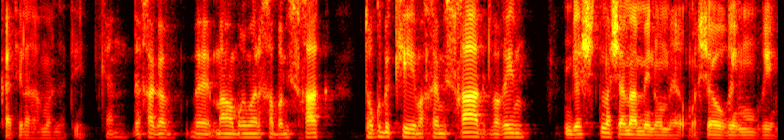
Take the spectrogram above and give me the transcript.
הגעתי לרמה הזאת. כן, דרך אגב, מה אומרים עליך במשחק? טוקבקים אחרי משחק, דברים? יש את מה שהמאמן אומר, מה שההורים אומרים,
